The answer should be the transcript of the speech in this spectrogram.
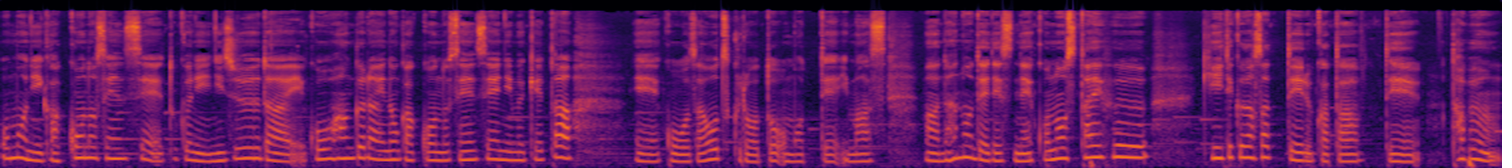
主に学校の先生特に20代後半ぐらいの学校の先生に向けた、えー、講座を作ろうと思っています。まあ、なのでですねこのスタイフ聞いてくださっている方って多分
